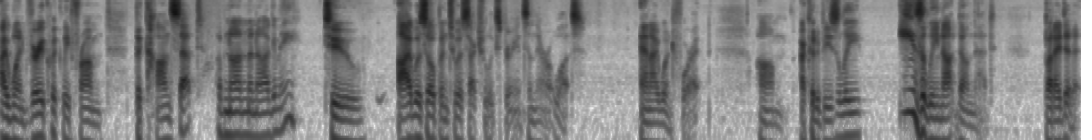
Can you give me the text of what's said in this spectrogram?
I went very quickly from the concept of non monogamy to I was open to a sexual experience, and there it was. And I went for it. Um, I could have easily, easily not done that, but I did it.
